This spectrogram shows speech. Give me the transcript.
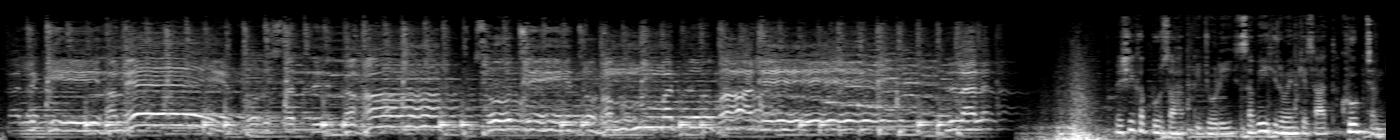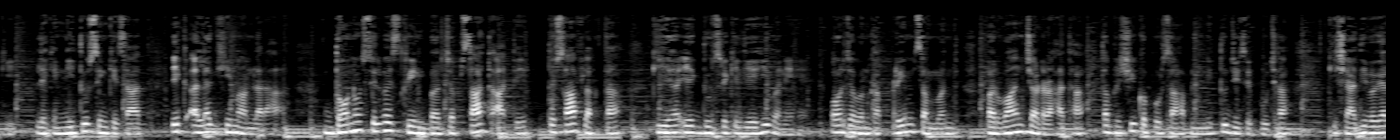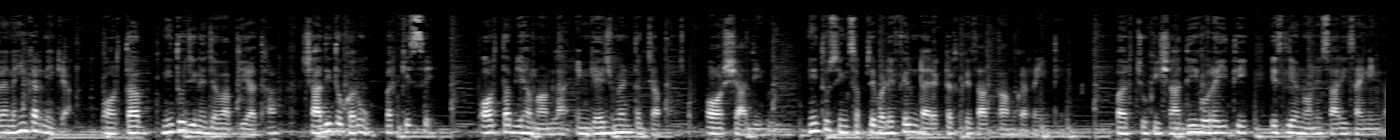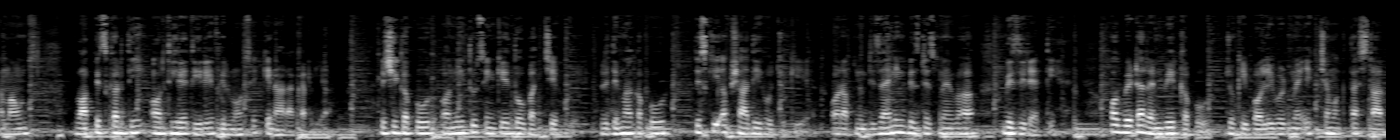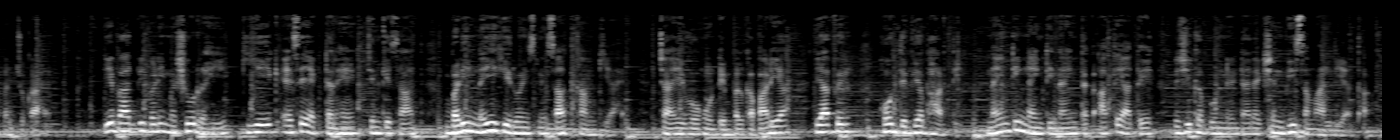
कल की हमें फुर्सत सोचे जो हम मत वाले। लल ऋषि कपूर साहब की जोड़ी सभी हीरोइन के साथ खूब चमकी, लेकिन नीतू सिंह के साथ एक अलग ही मामला रहा। दोनों सिल्वर स्क्रीन पर जब साथ आते तो साफ़ लगता कि यह एक दूसरे के लिए ही बने हैं। और जब उनका प्रेम संबंध परवान चढ़ रहा था, तब ऋषि कपूर साहब ने नीतू जी से पूछा कि शादी वगैरह नहीं करनी क्या? और तब नीतू जी ने जवाब दिया था, शादी तो करूँ, पर किससे? और तब यह मामला एंगेजमेंट तक जा पहुँचा और शादी हुई। नीतू सिंह सबसे बड़े फ़िल्म डायरेक्टर के साथ काम कर रही थी। पर चूँकि शादी हो रही थी, इसलिए उन्होंने सारी साइनिंग अमाउंट्स वापस कर दी और धीरे धीरे फ़िल्मों से किनारा कर लिया। ऋषि कपूर और नीतू सिंह के दो बच्चे हुए, रिधिमा कपूर, जिसकी अब शादी हो चुकी है और अपनी डिज़ाइनिंग बिज़नेस में वह बिज़ी रहती है, और बेटा रणबीर कपूर, जो कि बॉलीवुड में एक चमकता स्टार बन चुका है। ये बात भी बड़ी मशहूर रही कि ये एक ऐसे एक्टर हैं जिनके साथ बड़ी नई हीरोइंस ने साथ काम किया है। चाहे वो हो डिम्पल कपाड़िया या फिर हो दिव्या भारती। 1999 तक आते आते ऋषि कपूर ने डायरेक्शन भी संभाल लिया था।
